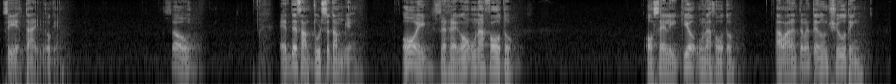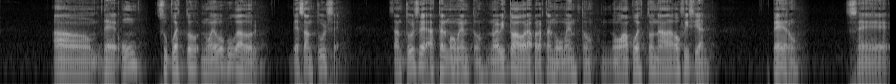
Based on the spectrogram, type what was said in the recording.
Sí, está ahí, ok. So, es de Santurce también. Hoy se regó una foto, o se liqueó una foto, aparentemente de un shooting um, de un supuesto nuevo jugador de Santurce. Santurce hasta el momento, no he visto ahora, pero hasta el momento no ha puesto nada oficial, pero se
